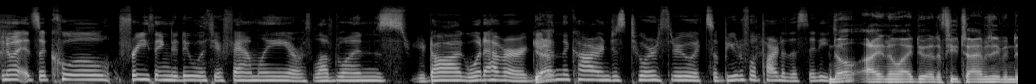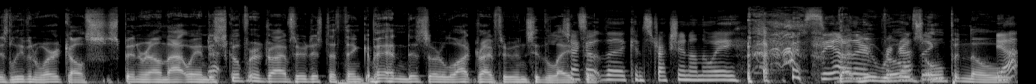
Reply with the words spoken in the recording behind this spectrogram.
You know what? It's a cool, free thing to do with your family or with loved ones, your dog, whatever. Get Yeah. in the car and just tour through. It's a beautiful part of the city. too. No, I know I do it a few times. Even just leaving work, I'll s- spin around that way and just go for a drive through, just to think about it and just sort of walk drive through and see the lights. Check out the construction on the way. See how that they're new road's progressing. open though. Yeah,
